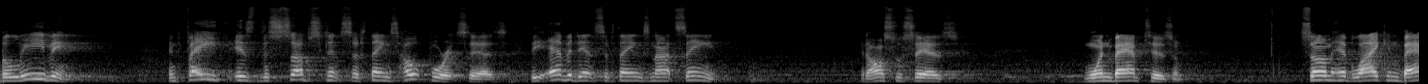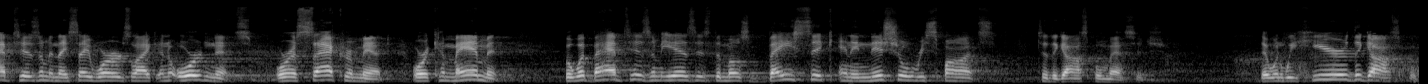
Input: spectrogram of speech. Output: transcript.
believing. And faith is the substance of things hoped for, it says, the evidence of things not seen. It also says one baptism. Some have likened baptism and they say words like an ordinance or a sacrament or a commandment. But what baptism is, is the most basic and initial response to the gospel message. That when we hear the gospel,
